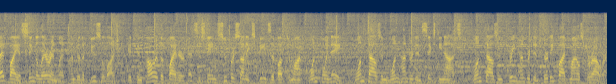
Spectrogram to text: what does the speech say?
Fed by a single air inlet under the fuselage, it can power the fighter at sustained supersonic speeds of up to Mach 1.8, 1,160 knots, 1,335 miles per hour,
